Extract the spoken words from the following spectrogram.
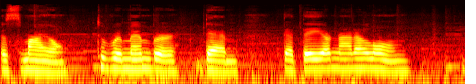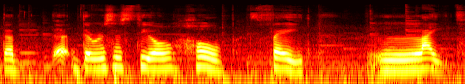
a smile to remember them that they are not alone that uh, there is still hope faith light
